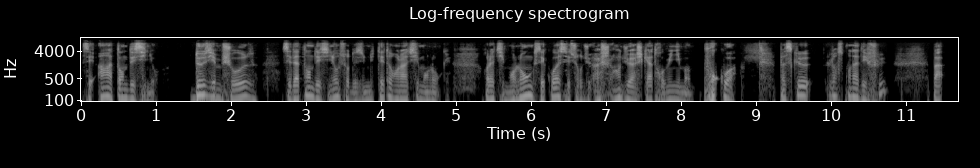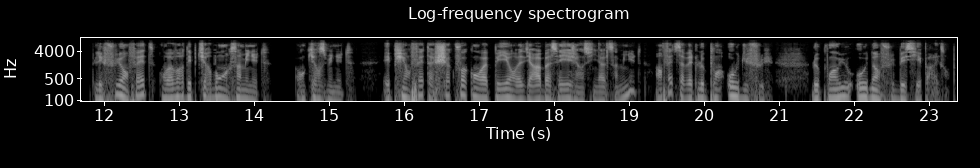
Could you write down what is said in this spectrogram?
c'est un attendre des signaux. Deuxième chose, c'est d'attendre des signaux sur des unités temps relativement longues. Relativement longues, c'est quoi? C'est sur du H1, du H4 au minimum. Pourquoi? Parce que lorsqu'on a des flux, bah, les flux, en fait, on va avoir des petits rebonds en 5 minutes, en 15 minutes. Et puis en fait, à chaque fois qu'on va payer, on va dire ah bah ça y est, j'ai un signal 5 minutes. En fait, ça va être le point haut du flux, le point haut d'un flux baissier par exemple.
